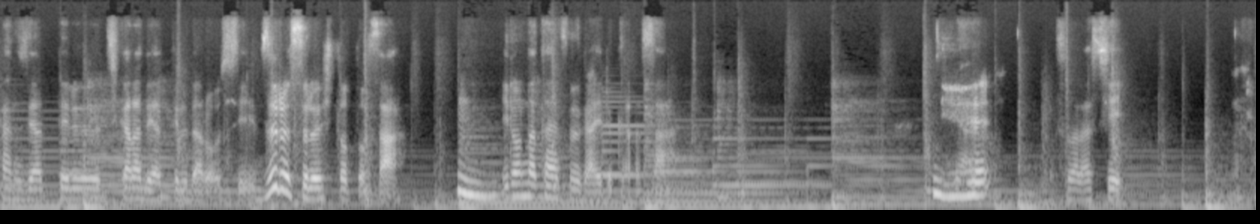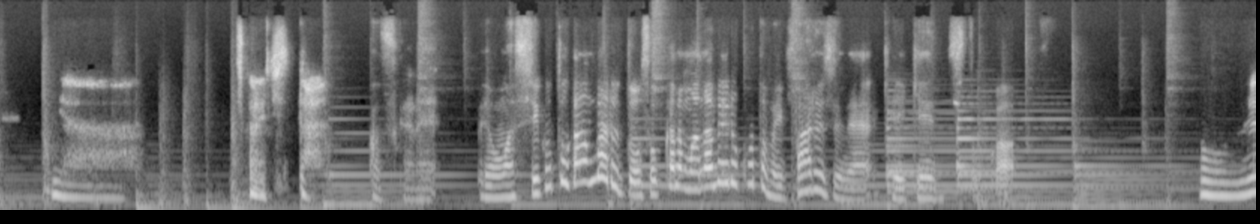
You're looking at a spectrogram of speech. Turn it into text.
感じでやってる力でやってるだろうし、ズルする人とさ、うんいろんなタイプがいるからさ。ね素晴らしい。え。いやー、疲れちゃった。お疲れ。でもまあ仕事頑張るとそこから学べることもいっぱいあるしね経験値とかそうね。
